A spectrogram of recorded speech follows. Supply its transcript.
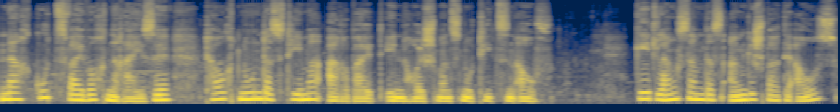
Nach gut zwei Wochen Reise taucht nun das Thema Arbeit in Heuschmanns Notizen auf. Geht langsam das Angesparte aus?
